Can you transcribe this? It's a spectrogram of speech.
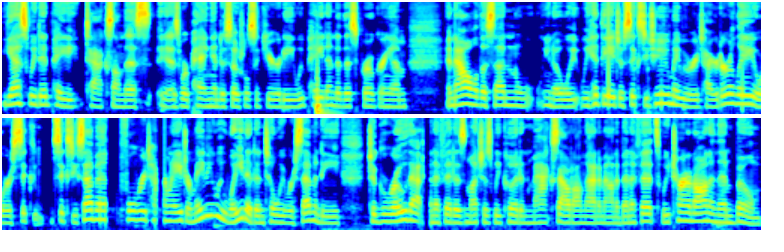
yes, we did pay tax on this as we're paying into Social Security. We paid into this program. And now all of a sudden, you know, we, we hit the age of 62, maybe we retired early or 67 full retirement age, or maybe we waited until we were 70 to grow that benefit as much as we could and max out on that amount of benefits. We turn it on and then boom.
